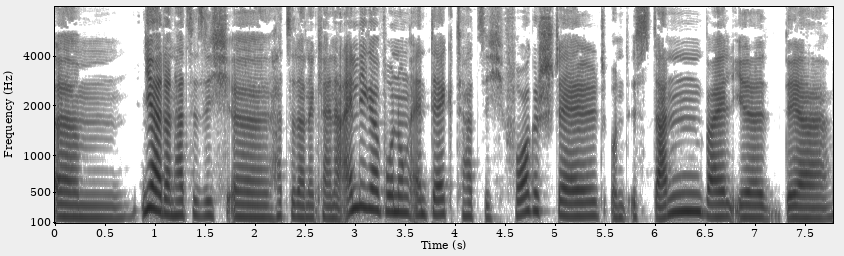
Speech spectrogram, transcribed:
ähm, ja, dann hat sie sich, äh, hat sie da eine kleine Einliegerwohnung entdeckt, hat sich vorgestellt und ist dann, weil ihr der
